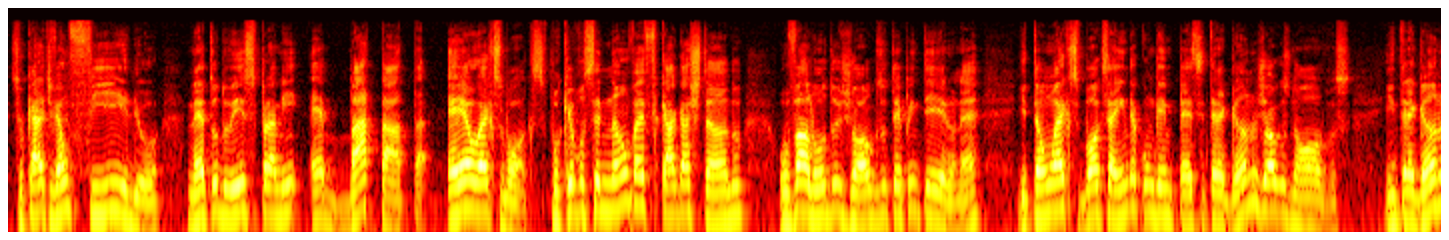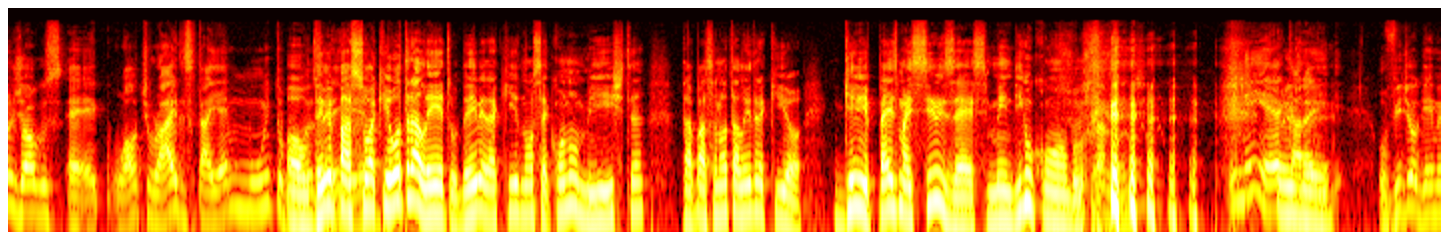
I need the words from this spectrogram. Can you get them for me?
Se o cara tiver um filho, né? Tudo isso para mim é batata. É o Xbox, porque você não vai ficar gastando o valor dos jogos o tempo inteiro, né? Então o Xbox ainda com o Game Pass entregando jogos novos, entregando jogos. É, é, o Outriders que tá aí é muito bom. Ó, o David passou aqui outra letra. O David aqui, nosso economista, tá passando outra letra aqui, ó. Game Pass mais Series S, mendigo combo. Justamente. e nem é, pois cara. É. O videogame,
